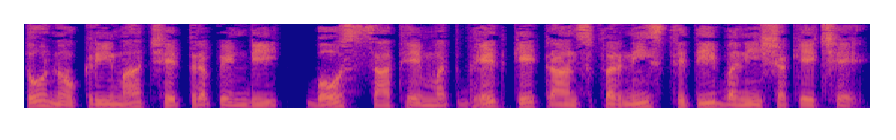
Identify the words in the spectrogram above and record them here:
તો નોકરીમાં છેતરપિંડી, બોસ સાથે મતભેદ કે ટ્રાન્સફરની સ્થિતિ બની શકે છે.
